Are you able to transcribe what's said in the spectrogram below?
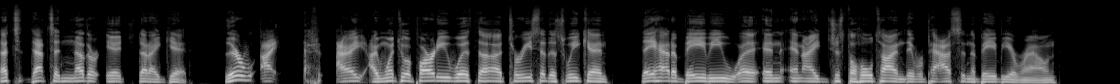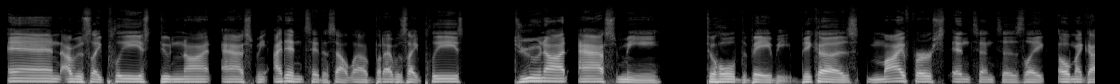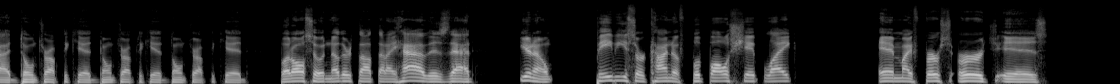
that's that's another itch that I get. There, I I I went to a party with uh, Teresa this weekend they had a baby and and I just the whole time they were passing the baby around and I was like please do not ask me I didn't say this out loud but I was like please do not ask me to hold the baby because my first instance is like oh my god don't drop the kid don't drop the kid don't drop the kid but also another thought that I have is that you know babies are kind of football shaped like and my first urge is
